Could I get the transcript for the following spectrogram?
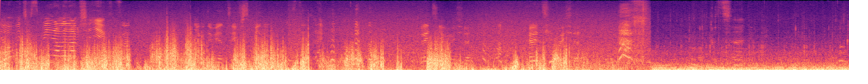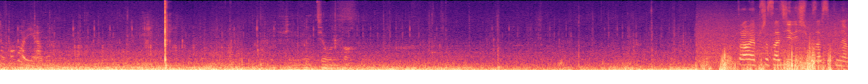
Miało być wspin, ale nam się nie chce. Nigdy więcej wspinam. Kręcimy się. Kręcimy się. No, kręcenie. Dobra, powoli jadę. Gdzie urwa? Trochę przesadziliśmy ze wspinem.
